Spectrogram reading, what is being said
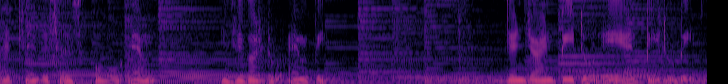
Let's say this is OM is equal to MP. Then join P to A and P to B.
